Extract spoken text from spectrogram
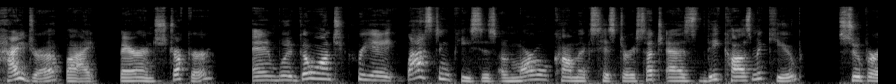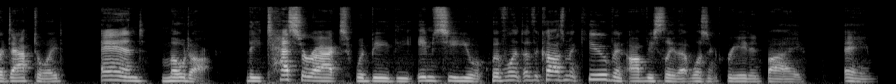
Hydra by Baron Strucker and would go on to create lasting pieces of Marvel Comics history such as the Cosmic Cube, Super Adaptoid, and MODOK. The Tesseract would be the MCU equivalent of the Cosmic Cube, and obviously that wasn't created by AIM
